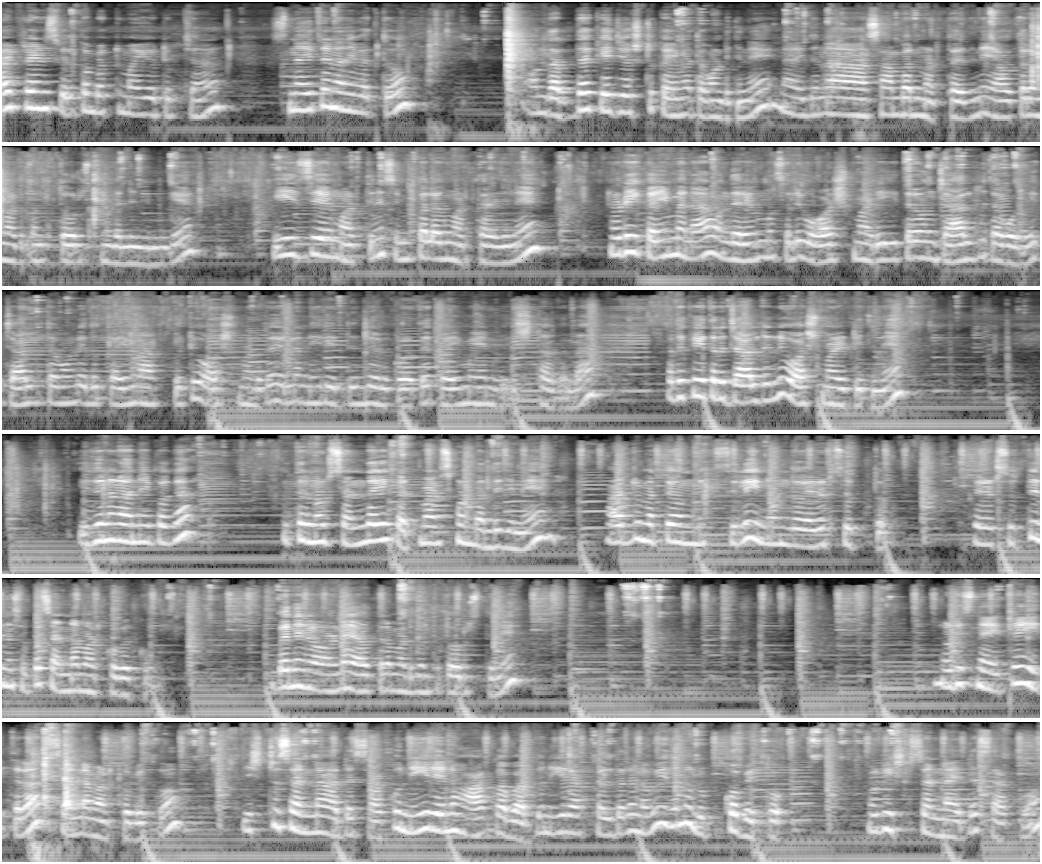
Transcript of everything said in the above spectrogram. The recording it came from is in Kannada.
Hi friends welcome back to my YouTube channel ಸ್ನೇಹಿತರೆ, ನಾನಿವತ್ತು ಒಂದು ಅರ್ಧ ಕೆ ಜಿಯಷ್ಟು ಕೈಮೆ ತೊಗೊಂಡಿದ್ದೀನಿ. ನಾನು ಇದನ್ನು ಸಾಂಬಾರು ಮಾಡ್ತಾಯಿದ್ದೀನಿ ಯಾವ ಥರ ಮಾಡೋದು ಅಂತ ತೋರಿಸ್ತೀನಿ ಬನ್ನಿ ನಿಮಗೆ. ಈಸಿಯಾಗಿ ಮಾಡ್ತೀನಿ ಸಿಂಪಲಾಗಿ ಮಾಡ್ತಾಯಿದ್ದೀನಿ ನೋಡಿ, ಈ ಕೈಮನ ಒಂದು ಎರಡು, ಮೂರು ಸಲ ವಾಶ್ ಮಾಡಿ, ಈ ಥರ ಒಂದು ಜಾಲರಿ ತೊಗೊಳ್ಳಿ. ಜಾಲರಿ ತೊಗೊಂಡು ಇದು ಕೈಮೆ ಹಾಕ್ಬಿಟ್ಟು ವಾಶ್ ಮಾಡಿದ್ರೆ ಎಲ್ಲ ನೀರು ಇದ್ದಿಂದ ಹೇಳ್ಕೊಳುತ್ತೆ ಕೈಮೆ ಏನು ವೇಸ್ಟ್ ಆಗೋಲ್ಲ. ಅದಕ್ಕೆ ಈ ಥರ ಜಾಲರಿಲಿ ವಾಶ್ ಮಾಡಿಟ್ಟಿದ್ದೀನಿ. ಇದನ್ನು ನಾನು ಇವಾಗ ಈ ಥರ ನೋಡಿ, ಸಣ್ಣದಾಗಿ ಕಟ್ ಮಾಡಿಸ್ಕೊಂಡು ಬಂದಿದ್ದೀನಿ. ಆದರೂ ಮತ್ತೆ ಒಂದು ಮಿಕ್ಸಿಲಿ ಇನ್ನೊಂದು ಎರಡು ಸುತ್ತು. ಎರಡು ಸುತ್ತು ಇನ್ನೂ ಸ್ವಲ್ಪ ಸಣ್ಣ ಮಾಡ್ಕೋಬೇಕು. ಬನ್ನಿ ನೋಡೋಣ ಯಾವ ಥರ ಮಾಡಿದೆ ಅಂತ ತೋರಿಸ್ತೀನಿ. ನೋಡಿ ಸ್ನೇಹಿತರೆ, ಈ ಥರ ಸಣ್ಣ ಮಾಡ್ಕೋಬೇಕು. ಇಷ್ಟು ಸಣ್ಣ ಆದರೆ ಸಾಕು. ನೀರೇನು ಹಾಕಬಾರ್ದು. ನೀರು ಹಾಕಲ್ದರೆ ನಾವು ಇದನ್ನು ರುಬ್ಕೋಬೇಕು. ನೋಡಿ ಇಷ್ಟು ಸಣ್ಣ ಇದ್ದರೆ ಸಾಕು.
